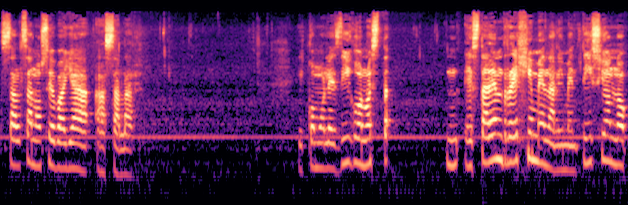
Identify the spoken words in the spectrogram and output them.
salsa no se vaya a salar. Y como les digo, no está, estar en régimen alimenticio no,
